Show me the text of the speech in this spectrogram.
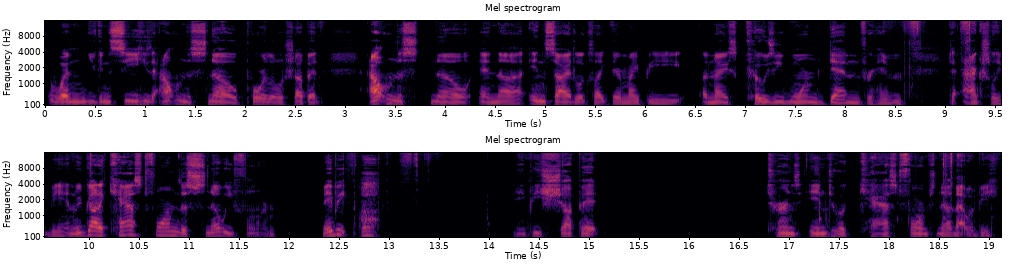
when you can see he's out in the snow. Poor little Shuppet. Out in the snow, and uh, inside looks like there might be a nice, cozy, warm den for him to actually be in. We've got a Castform, the snowy form. Maybe, oh, maybe Shuppet turns into a Castform. No, that would be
